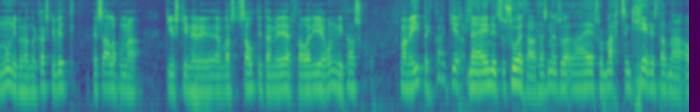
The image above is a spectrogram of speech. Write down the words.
núningur hann kannski vill, er Sala búin að gefa skinn, ef að sáti dæmi er þá er ég onni í það sko. Maður veit ekkert hvað er að gerast. Nei, og svo er það, vegna er svo, það er svo margt sem gerist þarna á,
